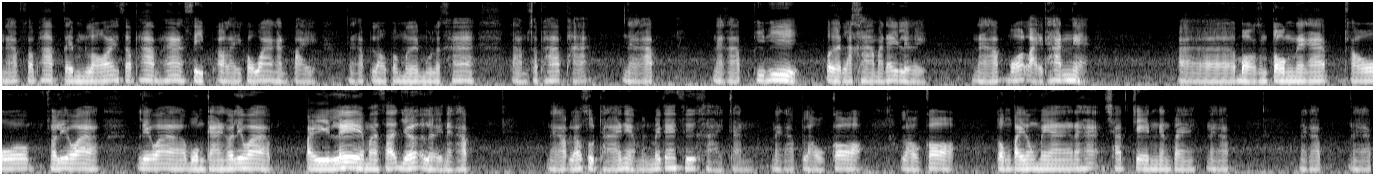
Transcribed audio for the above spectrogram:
นะครับสภาพเต็มร้อยสภาพ 50 อะไรก็ว่ากันไปนะครับ เราประเมินมูลค่าตามสภาพพระนะครับนะครับ พี่ๆเปิดราคามาได้เลยนะครับเพราะหลายท่านเนี่ย บอกตรงๆนะครับเขาเขาเรียกว่าเรียกว่าวงการเขาเรียกว่าไปเล่มาซะเยอะเลยนะครับนะครับ แล้วสุดท้ายเนี่ยมันไม่ได้ซื้อขายกันนะครับ เราก็เราก็ตรงไปตรงมานะฮะชัดเจนกันไปนะครับนะครับนะครับ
